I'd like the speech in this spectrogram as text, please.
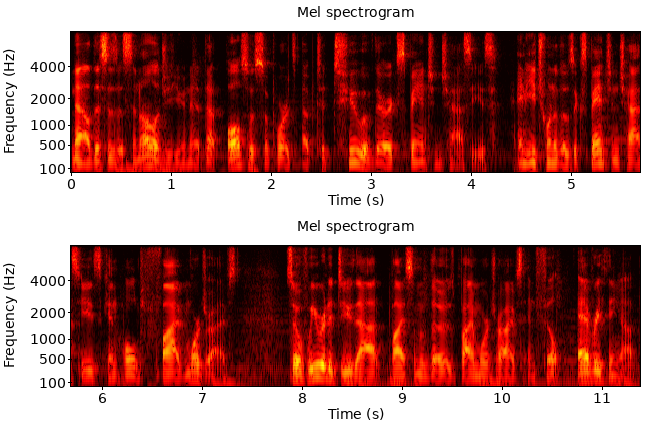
Now, this is a Synology unit that also supports up to two of their expansion chassis, and each one of those expansion chassis can hold five more drives. So if we were to do that, buy some of those, buy more drives, and fill everything up,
